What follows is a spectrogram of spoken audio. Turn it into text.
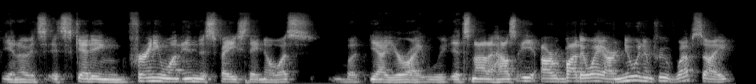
You know, it's it's getting for anyone in this space, they know us. But yeah, you're right. We, it's not a house. Our, by the way, our new and improved website,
